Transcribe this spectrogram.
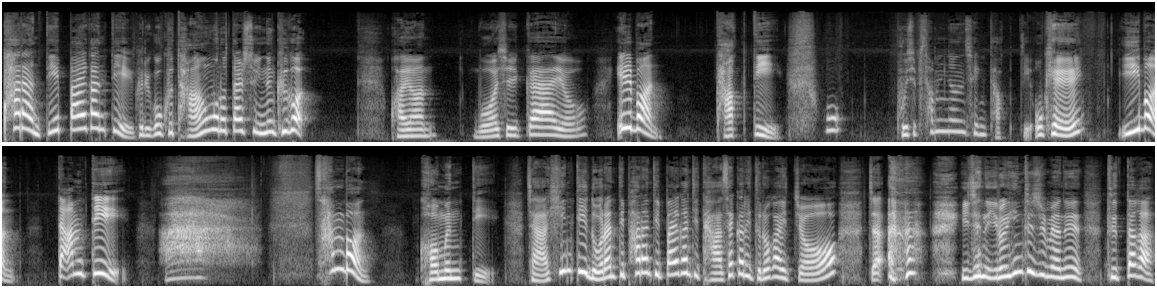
파란띠, 빨간띠, 그리고 그 다음으로 딸 수 있는 그것. 과연 무엇일까요? 1번, 닭띠. 어, 93년생 닭띠. 오케이. 2번, 땀띠. 아, 3번, 검은 띠. 자, 흰 띠, 노란 띠, 파란 띠, 빨간 띠 다 색깔이 들어가 있죠. 자, 이제는 이런 힌트 주면은 듣다가,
